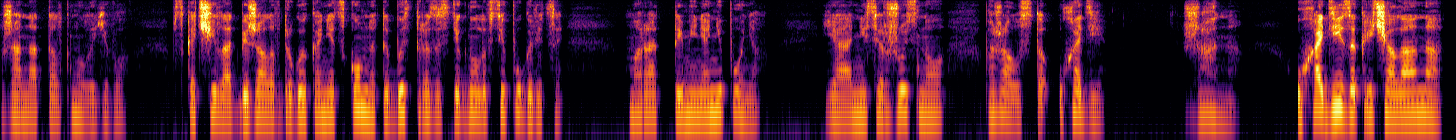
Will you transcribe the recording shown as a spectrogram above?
Жанна оттолкнула его. Вскочила, отбежала в другой конец комнаты, быстро застегнула все пуговицы. «Марат, ты меня не понял. Я не сержусь, но...» Пожалуйста, уходи. Жанна, уходи, закричала она.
